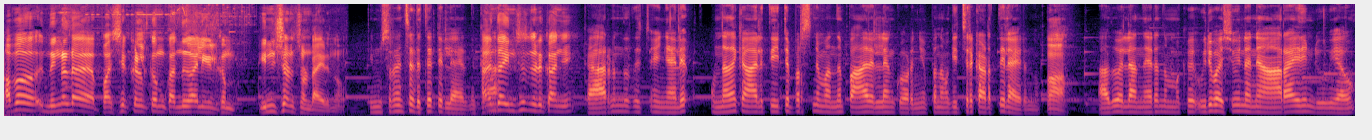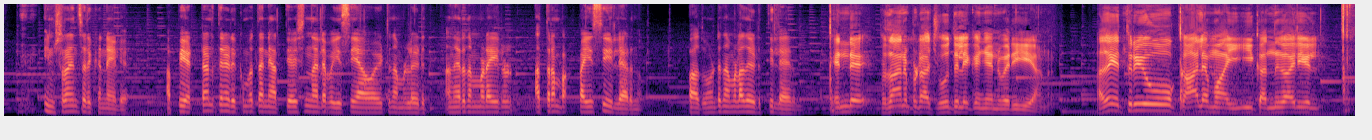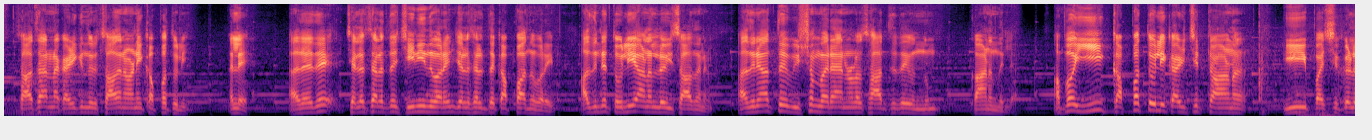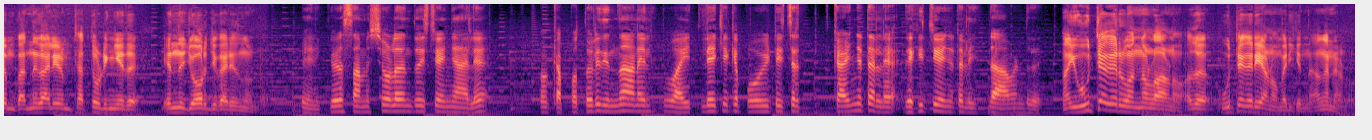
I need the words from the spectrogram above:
അപ്പോൾ നിങ്ങളുടെ പശുക്കൾക്കും കന്നുകാലികൾക്കും ഇൻഷുറൻസ് ഉണ്ടായിരുന്നു? ഇൻഷുറൻസ് എടുത്തിട്ടില്ലായിരുന്നു. എന്താ അതെന്താ ഇൻഷുറൻസ് എടുക്കാഞ്ഞ്? കാരണം എന്താ വെച്ച് കഴിഞ്ഞാൽ ഒന്നാമത് കാലിത്തീറ്റ പ്രശ്നം വന്ന് പാലെല്ലാം കുറഞ്ഞു. ഇപ്പൊ നമുക്ക് ഇച്ചിരി കടത്തിലായിരുന്നു. ആ. അതുമല്ല അന്നേരം നമുക്ക് ഒരു പശുവിന് തന്നെ ആറായിരം രൂപയാവും ഇൻഷുറൻസ് എടുക്കണേൽ അപ്പൊ എട്ടെണ്ണത്തിന് എടുക്കുമ്പോൾ തന്നെ അത്യാവശ്യം നല്ല പൈസയാവുമായിട്ട് നമ്മൾ എടു അന്നേരം നമ്മുടെ കയ്യിൽ അത്ര പൈസ ഇല്ലായിരുന്നു. അപ്പൊ അതുകൊണ്ട് നമ്മൾ അത് എടുത്തില്ലായിരുന്നു. എന്റെ പ്രധാനപ്പെട്ട ആ ചോദ്യത്തിലേക്ക് ഞാൻ വരികയാണ്. അത് എത്രയോ കാലമായി ഈ കന്നുകാലികൾ സാധാരണ കഴിക്കുന്ന ഒരു സാധനമാണ് ഈ കപ്പത്തുലി അല്ലേ? അതായത് ചില സ്ഥലത്ത് ചീനി എന്ന് പറയും ചില സ്ഥലത്ത് കപ്പ എന്ന് പറയും. അതിന്റെ തൊലിയാണല്ലോ ഈ സാധനം. അതിനകത്ത് വിഷം വരാനുള്ള സാധ്യതയൊന്നും കാണുന്നില്ല. അപ്പോൾ ഈ കപ്പത്തൊലി കഴിച്ചിട്ടാണ് ഈ പശുക്കളും കന്നുകാലികളും ചത്തൊടുങ്ങിയത് എന്ന് ജോർജ് കരുതുന്നുണ്ടോ? എനിക്കൊരു സംശയമുള്ളത് എന്താ വെച്ച് കഴിഞ്ഞാൽ ഇപ്പോൾ കപ്പത്തൊലി തിന്നാണേൽ വയറ്റിലേക്കൊക്കെ പോയിട്ട് ഇച്ചിരി കഴിഞ്ഞിട്ടല്ലേ ദഹിച്ചു കഴിഞ്ഞിട്ടല്ലേ ഇതാവേണ്ടത്? ആ ഈ ഊറ്റകറി വന്നുള്ളതാണോ? അത് ഊറ്റകറിയാണോ മരിക്കുന്നത്? അങ്ങനെയാണോ?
